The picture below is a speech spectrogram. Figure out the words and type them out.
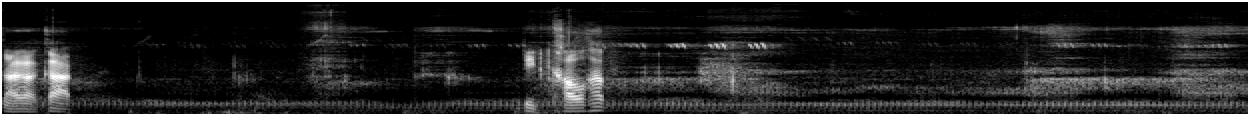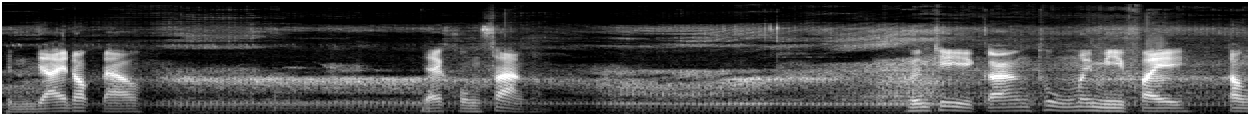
ตากอากาศ ติดเขาครับ เป็นย้ายนอกดาว ย้ายโครงสร้างครับ พื้นที่กลางทุ่งไม่มีไฟต้อง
